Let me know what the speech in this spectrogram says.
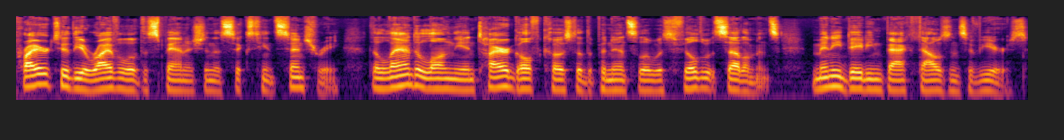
Prior to the arrival of the Spanish in the 16th century, the land along the entire Gulf Coast of the peninsula was filled with settlements, many dating back thousands of years.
